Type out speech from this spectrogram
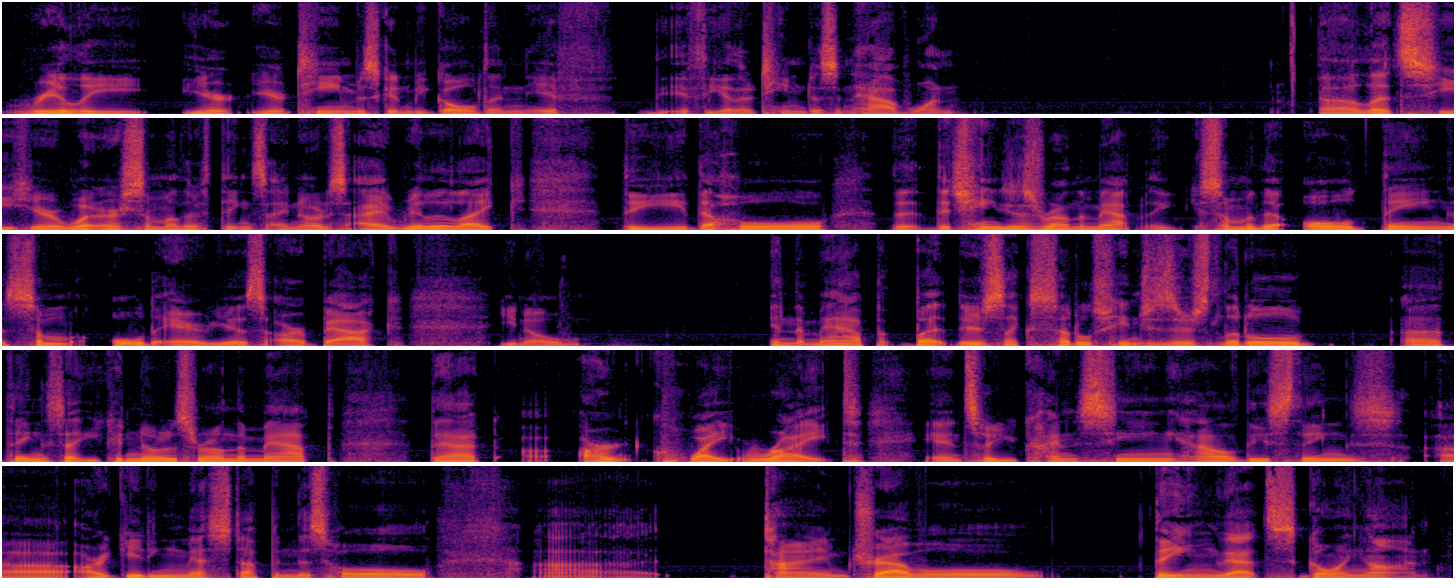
really your your team is going to be golden if if the other team doesn't have one. Uh, let's see here. What are some other things I noticed? I really like the the whole the the changes around the map. Like some of the old things, some old areas are back, you know, in the map. But there's like subtle changes. There's little uh, things that you can notice around the map that aren't quite right, and so you're kind of seeing how these things uh, are getting messed up in this whole uh, time travel thing that's going on.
